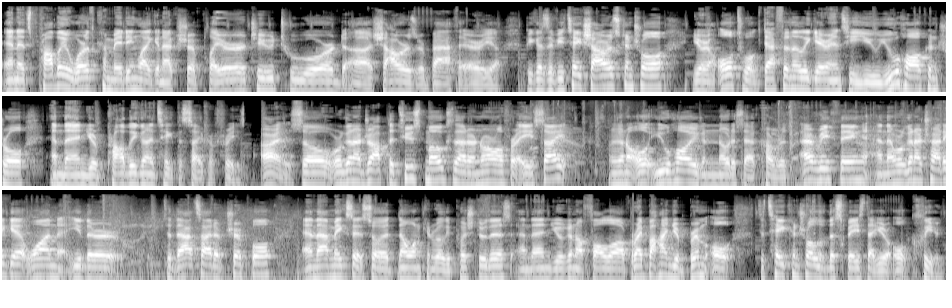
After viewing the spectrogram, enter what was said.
and it's probably worth committing like an extra player or two toward uh, Showers or Bath area. Because if you take Showers control, your ult will definitely guarantee you U-Haul control, and then you're probably going to take the Cypher Freeze. Alright, so we're going to drop the two smokes that are normal for A-site. We're going to ult U-Haul, you're to notice that covers everything, and then we're to try to get one either to that side of triple and that makes it so that no one can really push through this and then you're gonna follow up right behind your brim ult to take control of the space that your ult cleared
